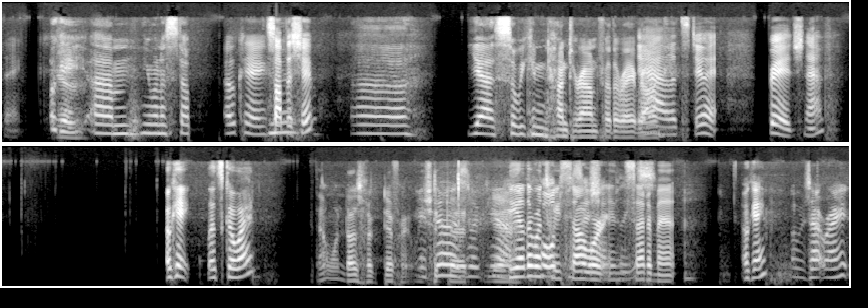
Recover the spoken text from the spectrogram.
think. Okay, um, you want to stop? Okay. Stop the ship? Uh, yeah, so we can hunt around for the right Yeah, rock. Yeah, let's do it. Bridge, Nav. Okay, let's go wide. That one does look different. We It should, does look- yeah. The other ones Hold we saw were in please. sediment. Okay, Oh, is that right?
